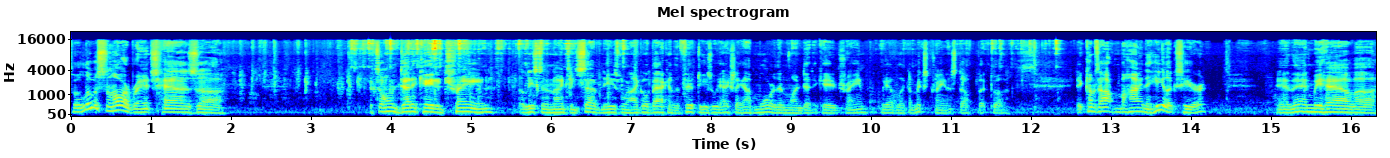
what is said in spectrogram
So the Lewiston Lower Branch has uh, its own dedicated train at least in the 1970s, when I go back in the 50s, we actually have more than one dedicated train. We have like a mixed train and stuff, but uh, it comes out from behind the helix here. And then we have uh,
